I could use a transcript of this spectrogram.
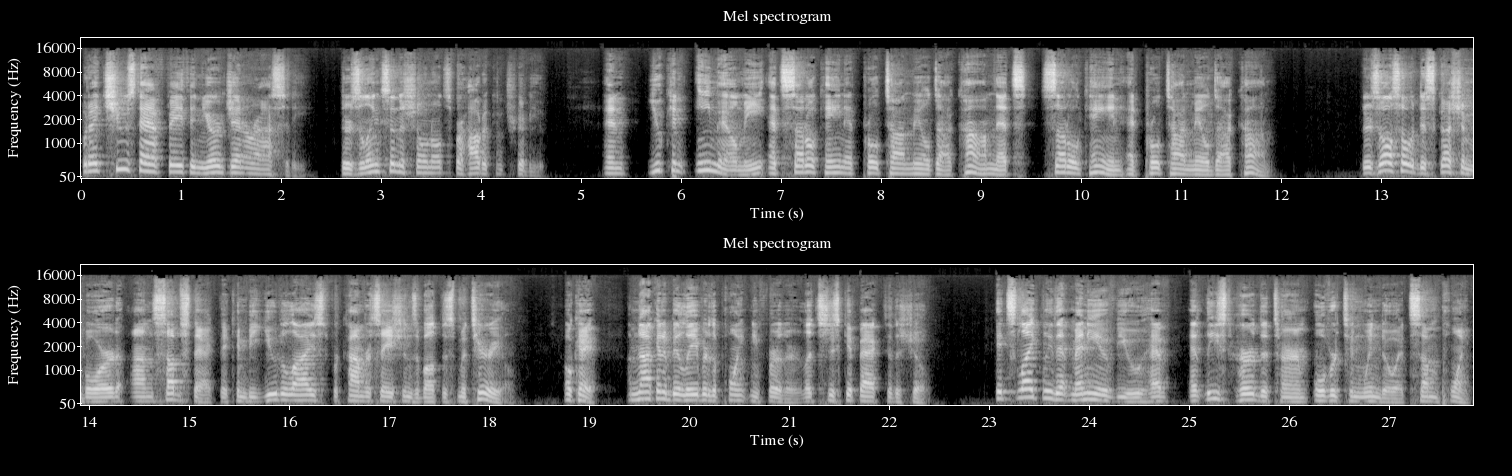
But I choose to have faith in your generosity. There's links in the show notes for how to contribute. And you can email me at subtlecain at protonmail.com. That's subtlecain at protonmail.com. There's also a discussion board on Substack that can be utilized for conversations about this material. Okay, I'm not going to belabor the point any further. Let's just get back to the show. It's likely that many of you have at least heard the term Overton window at some point.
